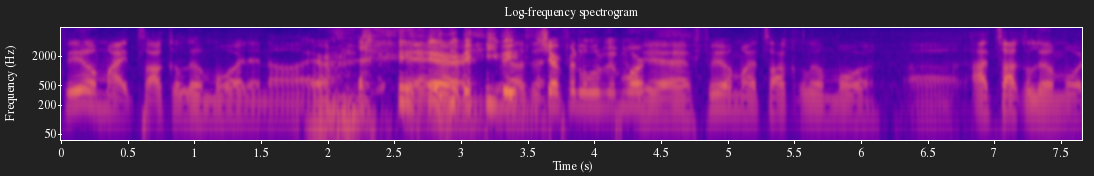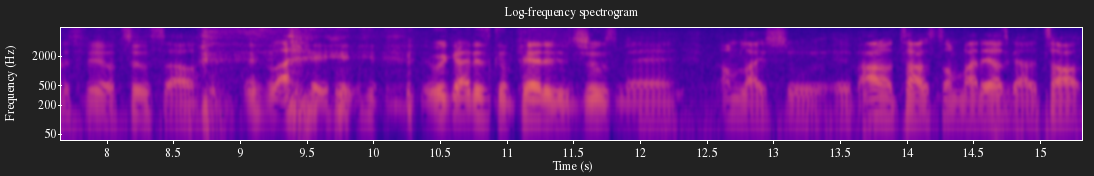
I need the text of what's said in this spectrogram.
Phil might talk a little more than uh, Aaron. than Aaron you, may chirp it a little bit more. Yeah, Phil might talk a little more. Uh, I talk a little more to Phil too, so it's like we got this competitive juice, man. I'm like, shoot, if I don't talk, somebody else got to talk.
